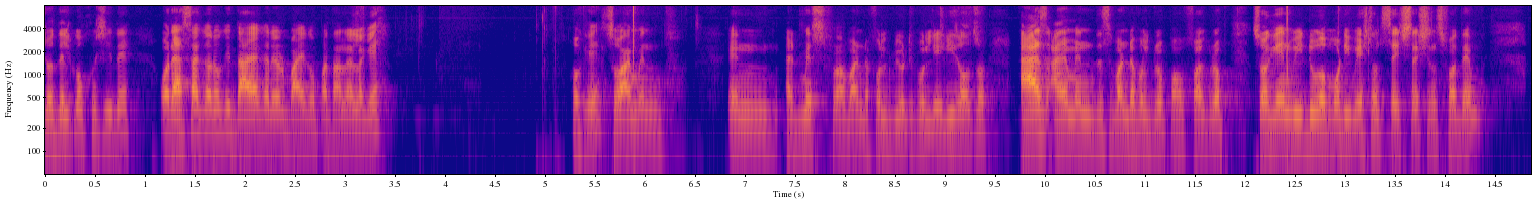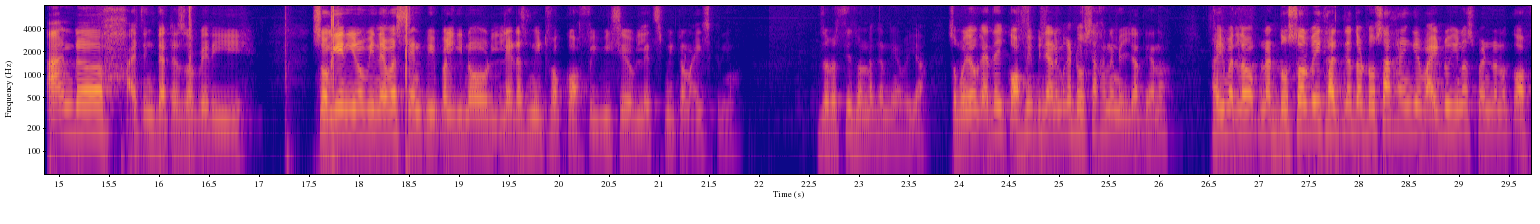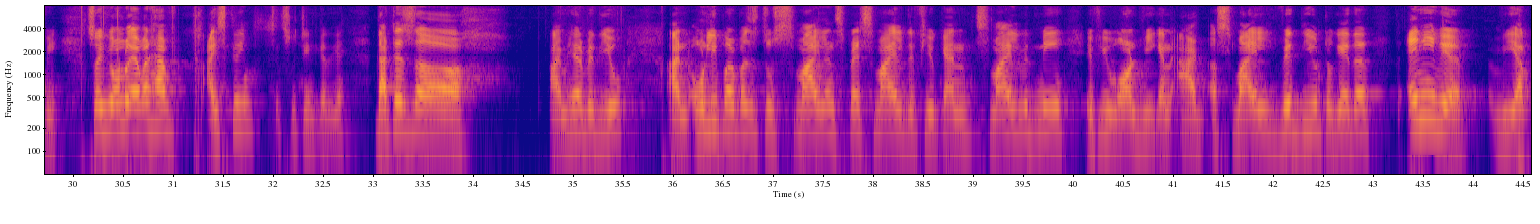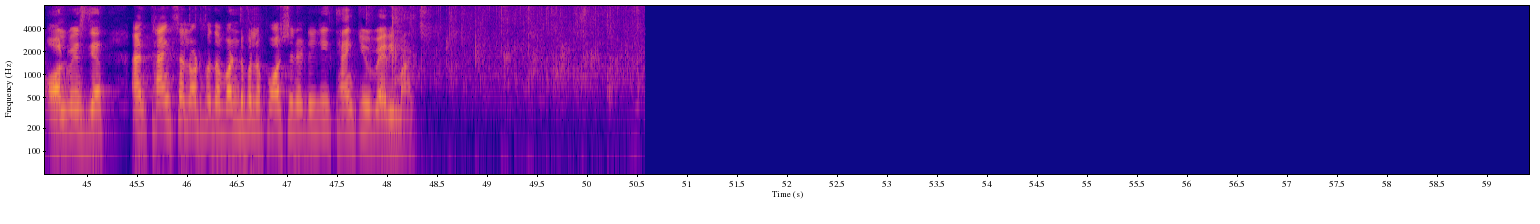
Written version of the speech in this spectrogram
जो दिल को खुशी दे और ऐसा करो कि दाया करे और बाय को पता न लगे okay so i'm in in amidst wonderful beautiful ladies also as I am in this wonderful group of uh, group. So again, we do a motivational stage sessions for them. And uh, I think that is a very, so again, you know, we never send people, you know, let us meet for coffee. We say, let's meet on ice cream. ज़बरदस्ती थोड़ा करनी है भैया सो मुझे वो कहते हैं coffee पिलाने में डोसा खाने मिल जाते हैं ना भाई मतलब अपना दो सौ रुपये खर्चते हैं तो डोसा खाएंगे why do you no spend on coffee so if you want to ever have ice cream इसको चेंज कर दिया that is I am here with you and only purpose is to smile and spread smiles. If you can smile with me, if you want, we can add a smile with you together. Anywhere, we are always there. And thanks a lot for the wonderful opportunity. Thank you very much.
